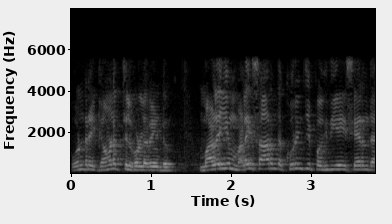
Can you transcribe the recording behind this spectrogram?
ஒன்றை கவனத்தில் கொள்ள வேண்டும். மலையும் மலை சார்ந்த குறிஞ்சி பகுதியை சேர்ந்த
